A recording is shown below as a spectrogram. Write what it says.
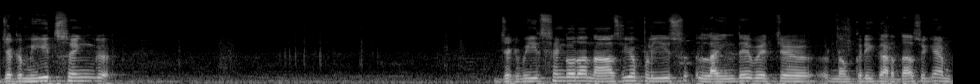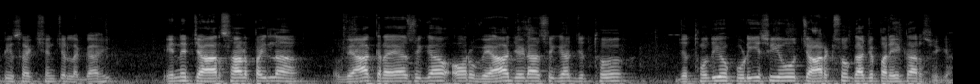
ਜਗਮੀਤ ਸਿੰਘ ਜਗਮੀਤ ਸਿੰਘ ਉਹਦਾ ਨਾਂ ਸੀ, ਉਹ ਪੁਲਿਸ ਲਾਈਨ ਦੇ ਵਿੱਚ ਨੌਕਰੀ ਕਰਦਾ ਸੀਗਾ ਐਮਟੀ ਸੈਕਸ਼ਨ 'ਚ ਲੱਗਾ ਸੀ। ਇਹਨੇ 4 ਸਾਲ ਪਹਿਲਾਂ ਵਿਆਹ ਕਰਾਇਆ ਸੀਗਾ ਔਰ ਵਿਆਹ ਜਿਹੜਾ ਸੀਗਾ ਜਿੱਥੋਂ ਜਿੱਥੋਂ ਦੀ ਉਹ ਕੁੜੀ ਸੀ, ਉਹ 400 ਗੱਜ ਪਰੇ ਘਰ ਸੀਗਾ।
